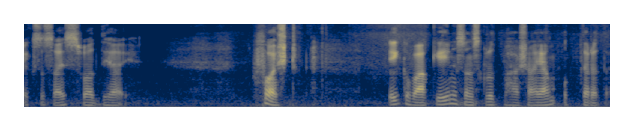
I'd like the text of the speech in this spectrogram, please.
exercise स्वाध्याय। फ़र्स्ट एक वाक्यन संस्कृत भाषायाम उत्तरत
